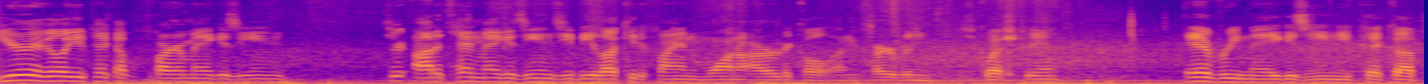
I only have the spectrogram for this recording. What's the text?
Year ago, you'd pick up a farm magazine. Out of 10 magazines, you'd be lucky to find one article on carbon sequestration. Every magazine you pick up,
